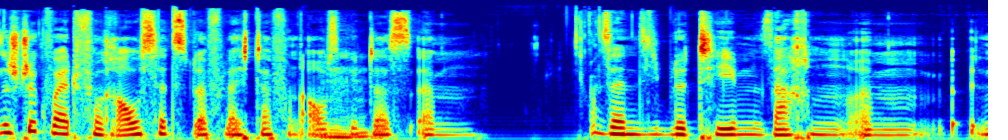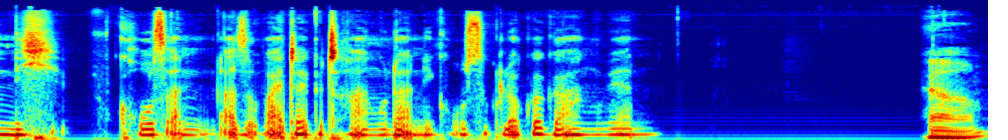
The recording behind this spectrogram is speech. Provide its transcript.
ein Stück weit voraussetzt oder vielleicht davon ausgeht, Mhm. dass ähm, sensible Themen, Sachen ähm, nicht groß an, also weitergetragen oder an die große Glocke gehangen werden. Ja,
